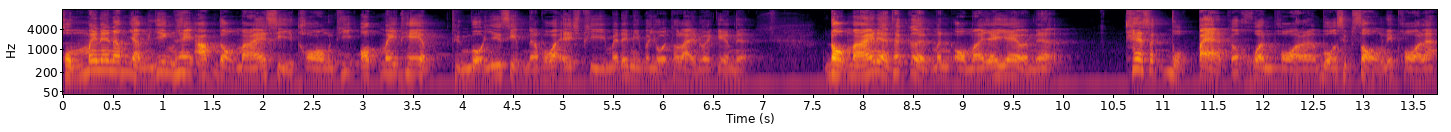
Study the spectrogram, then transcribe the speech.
ผมไม่แนะนำอย่างยิ่งให้อัพดอกไม้สีทองที่ออฟไม่เทพถึงบวก 20 นะ เพราะว่า HP ไม่ได้มีประโยชน์เท่าไหร่ด้วยเกมเนี่ย ดอกไม้เนี่ยถ้าเกิดมันออกมาแย่ๆแบบเนี้ยแค่สักบวก 8 ก็ควรพอแล้วบวก 12 นี่พอแล้ว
